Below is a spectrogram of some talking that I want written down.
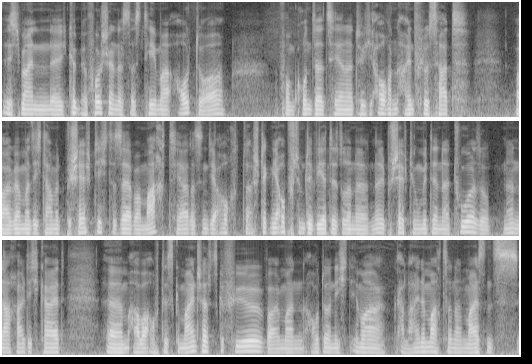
Ich meine, äh, ich könnte mir vorstellen, dass das Thema Outdoor vom Grundsatz her natürlich auch einen Einfluss hat weil wenn man sich damit beschäftigt, das selber macht, ja, das sind ja auch, da stecken ja auch bestimmte Werte drin, ne? die Beschäftigung mit der Natur, so ne? Nachhaltigkeit, ähm, aber auch das Gemeinschaftsgefühl, weil man Outdoor nicht immer alleine macht, sondern meistens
